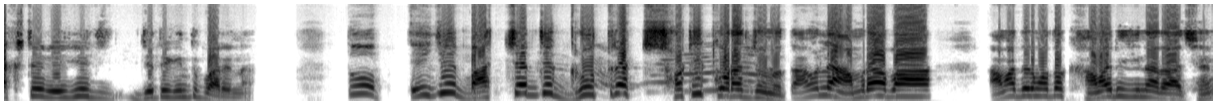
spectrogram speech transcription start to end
এক স্টেপ এগিয়ে যেতে কিন্তু পারে না। তো এই যে বাচ্চার যে গ্রোথটা সঠিক করার জন্য, তাহলে আমরা বা আমাদের মতো খামারি যিনারা আছেন,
